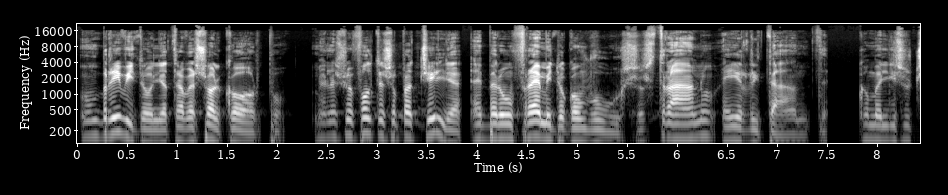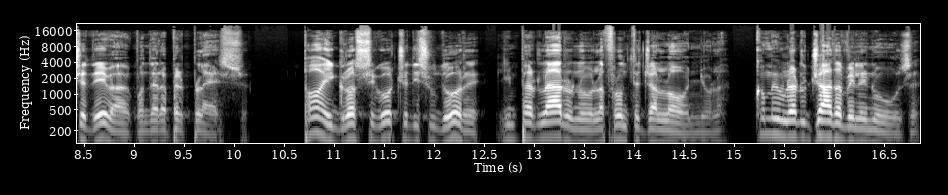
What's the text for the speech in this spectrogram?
Un brivido gli attraversò il corpo e le sue folte sopracciglia ebbero un fremito convulso, strano e irritante, come gli succedeva quando era perplesso. Poi grosse gocce di sudore gli imperlarono la fronte giallognola, come una rugiada velenosa,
